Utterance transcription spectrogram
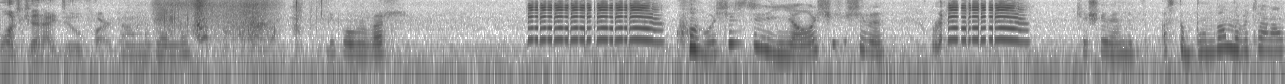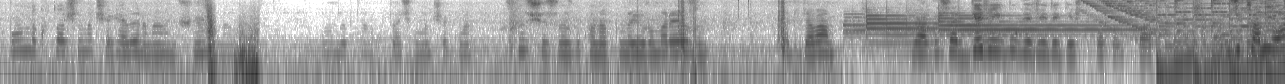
What can I do for you? Tamam bu geldi. Bir power ver. Oğlum aşırı şirin ya aşırı şirin. Keşke benim de bir Aslında bundan da bir tane alıp bunun da kutu açılımı çekebilirim ha. Düşünelim ben. bunu. Bunun da bir tane kutu açılımı çekme. Siz düşünüyorsunuz bu konu hakkında yorumlara yazın. Hadi devam. Ve arkadaşlar geceyi bu geceyi de geçtik arkadaşlar. Müzik çalıyor.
